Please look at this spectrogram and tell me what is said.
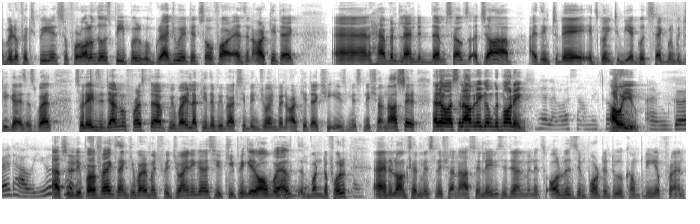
a bit of experience. So for all of those people who've graduated so far as an architect and haven't landed themselves a job, I think today it's going to be a good segment with you guys as well. So ladies and gentlemen, first up, we're very lucky that we've actually been joined by an architect. She is Miss Nisha Nasir. Hello, assalamu alaikum, good morning. Hello, assalamu alaikum. How are you? I'm good. How are you? Absolutely perfect. Thank you very much for joining us. You're keeping it all well. Wonderful. And alongside Miss Nisha Nasir, ladies and gentlemen, it's always important to accompany a friend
